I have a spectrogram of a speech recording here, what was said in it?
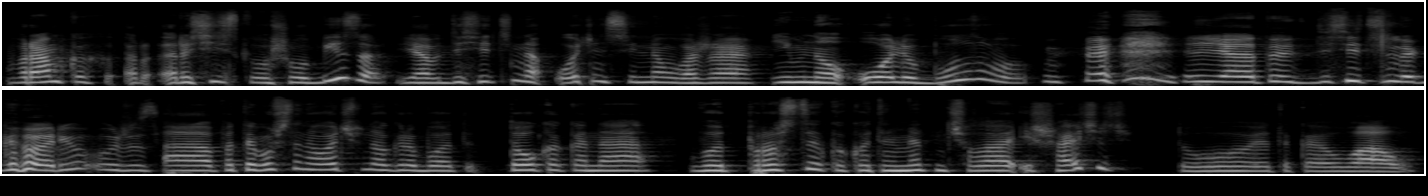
в рамках российского шоу-биза я действительно очень сильно уважаю именно Олю Бузову. Я это действительно говорю, ужас. А, потому что она очень много работает. То, как она вот просто в какой-то момент начала ишачить, то я такая, вау,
